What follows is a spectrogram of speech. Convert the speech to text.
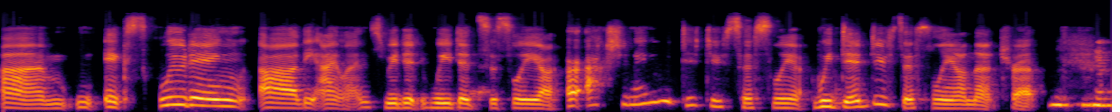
um, excluding uh, the islands. We did we did Sicily, on, or actually maybe we did do Sicily. We did do Sicily on that trip.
